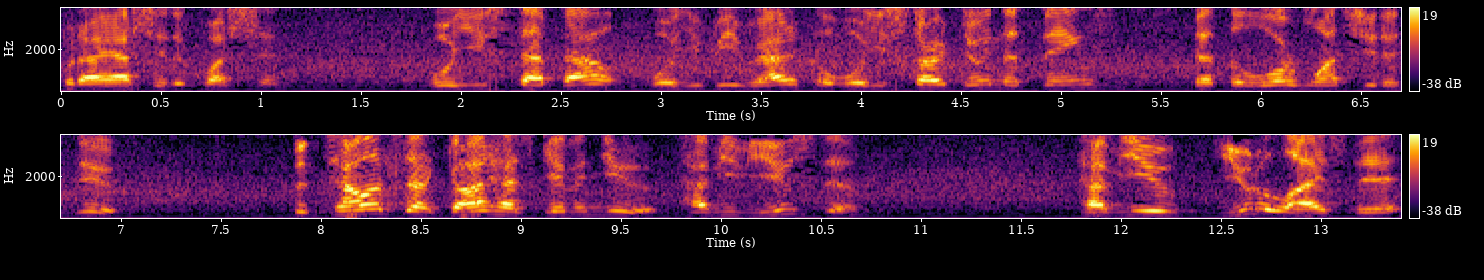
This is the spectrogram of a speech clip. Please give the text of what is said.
But I ask you the question Will you step out? Will you be radical? Will you start doing the things that the Lord wants you to do? The talents that God has given you, have you used them? Have you utilized it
